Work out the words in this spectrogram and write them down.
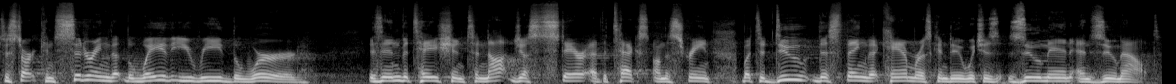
to start considering that the way that you read the word is an invitation to not just stare at the text on the screen, but to do this thing that cameras can do, which is zoom in and zoom out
